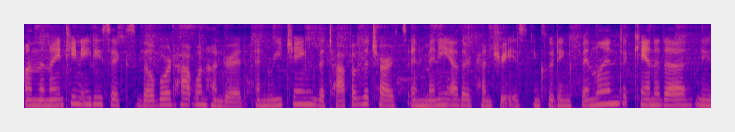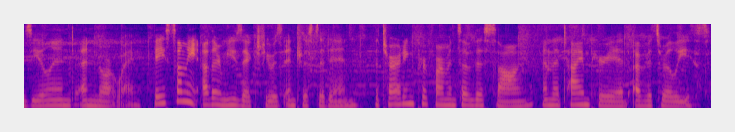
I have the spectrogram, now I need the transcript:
on the 1986 Billboard Hot 100 and reaching the top of the charts in many other countries, including Finland, Canada, New Zealand, and Norway. Based on the other music she was interested in, the charting performance of this song, and the time period of its release,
